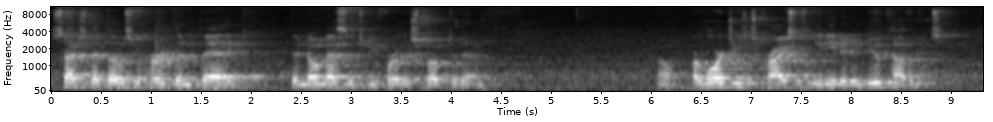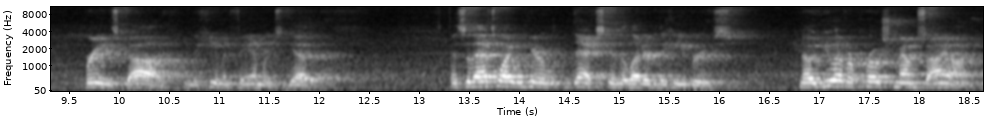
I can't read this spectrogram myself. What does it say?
such that those who heard them begged that no message be further spoke to them. Well, our Lord Jesus Christ has mediated a new covenant, brings God and the human family together. And so that's why we hear next in the letter to the Hebrews No, you have approached Mount Zion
